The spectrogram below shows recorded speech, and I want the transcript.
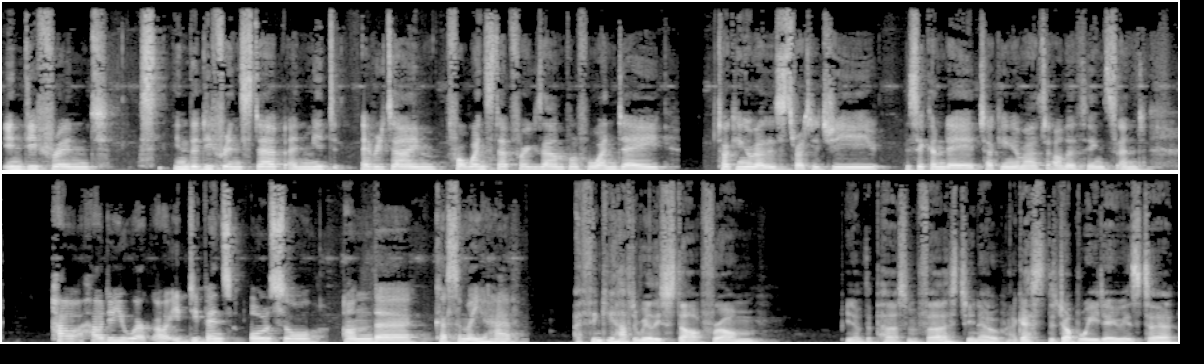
in different in the different step and meet every time for one step, for example, for one day, talking about the mm. strategy, the second day talking about other things and how how do you work? Or it depends also on the customer you have. I think you have to really start from you know the person first you know. I guess the job we do is to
